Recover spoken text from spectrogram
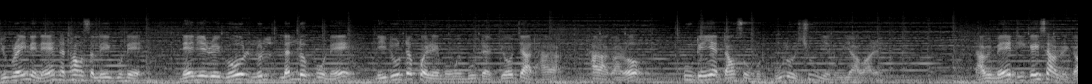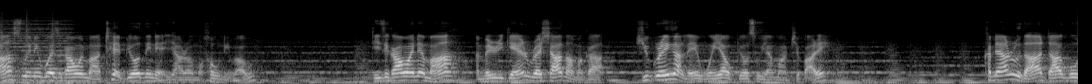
ယူကရိန်းအနေနဲ့2014ခုနှစ်နယ်မြေတွေကိုလက်လွတ်ဖို့နဲ့နေတိုးတက်ခွဲတွေမဝင်ဖို့တက်ပြောကြားထားတာထားတာကတော့ပူတင်ရဲ့တောင်းဆိုမှုတစ်ခုလို့ရှုမြင်လို့ရပါတယ်ဒါပေမဲ့ဒီကိစ္စတွေကဆွေးနွေးပွဲစကားဝိုင်းမှာထည့်ပြောသင့်တဲ့အရာတော့မဟုတ်နေပါဘူးဒီစကားဝိုင်းထဲမှာအမေရိကန်ရုရှားသာမကယူကရိန်းကလည်းဝင်ရောက်ပြောဆိုရမှာဖြစ်ပါတယ် ခမည်းတော်သာဒါကို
